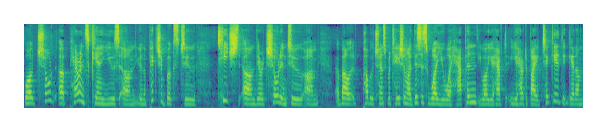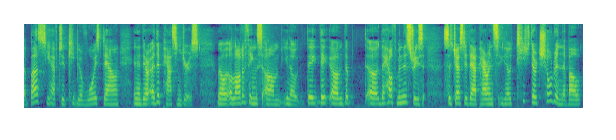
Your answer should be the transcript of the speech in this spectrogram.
well, child, uh, parents can use um, you know picture books to teach um, their children to um, about public transportation. Like this is what you will happen. Well, you have to you have to buy a ticket to get on the bus. You have to keep your voice down, and then there are other passengers. Well, a lot of things, um, you know, they they um, the uh, the health ministries suggested that parents, you know, teach their children about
